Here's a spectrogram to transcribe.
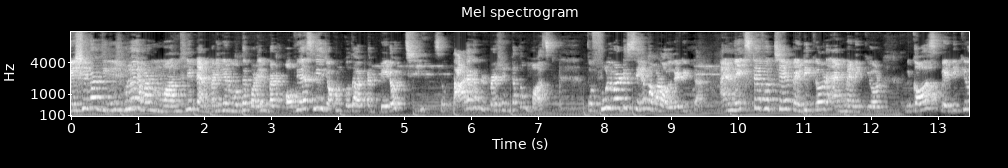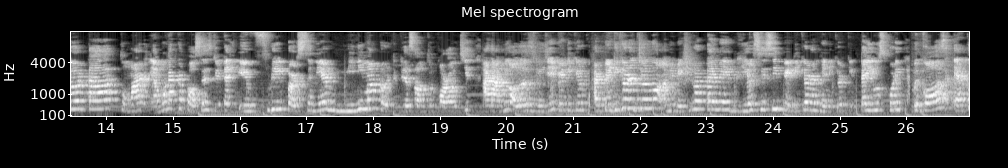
বেশিরভাগ জিনিসগুলোই আমার মান্থলি প্যাম্পারিং এর মধ্যে পড়ে বাট অবভিয়াসলি যখন কোথাও একটা বেরোচ্ছি তো তার আগে প্রিপারেশনটা তো মাস্ট তো ফুল বডি সেভ আমার already done and next step হচ্ছে পেডিকিওর অ্যান্ড ম্যানিকিওর বিকজ পেডিকিওরটা তোমার এমন একটা প্রসেস যেটা এভরি পার্সনের মিনিমাম টোয়েন্টি ডেজ অন্তর করা উচিত। আর আমি অলওয়েজ নিজেই পেডিকিওর আর পেডিকিওরের জন্য আমি বেশিরভাগ টাইমে ভিএলসিসি পেডিকিওর আর ম্যানিকিওর কিটটা ইউজ করি। বিকজ এত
